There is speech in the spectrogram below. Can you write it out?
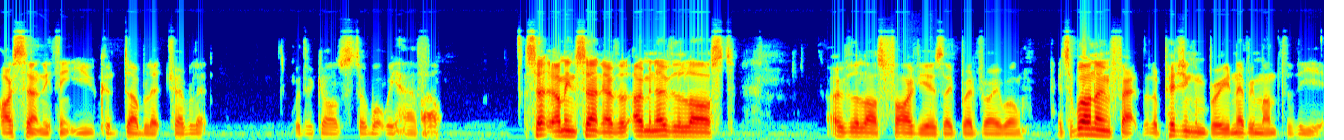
I certainly think you could double it, treble it, with regards to what we have. Wow. So, I mean, certainly over. The, I mean, over the last over the last five years, they've bred very well. It's a well-known fact that a pigeon can breed in every month of the year.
